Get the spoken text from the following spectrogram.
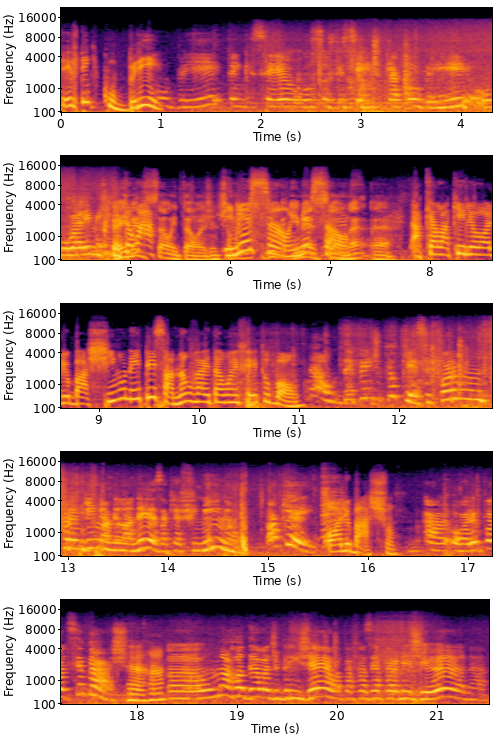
Ele tem que cobrir. Cobrir tem que ser o suficiente para cobrir o alimento. É Então, imersão, então. A gente isso de Imersão, imersão. né? É. Aquela, aquele óleo baixinho, nem pensar, não vai dar um efeito bom. Não, depende pro quê? Se for um franguinho à milanesa, que é fininho, ok. Óleo baixo. A óleo pode ser baixo. Ah, uma rodela de berinjela para fazer a parmegiana,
